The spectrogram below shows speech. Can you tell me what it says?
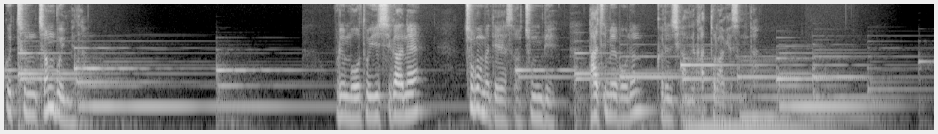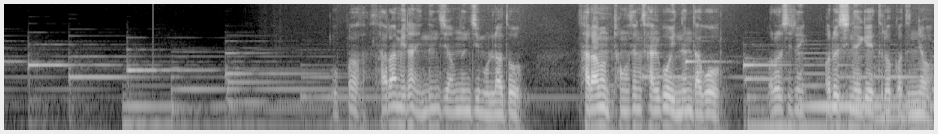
끝은 전부입니다. 우리 모두 이 시간에 죽음에 대해서 준비, 다짐해보는 그런 시간을 갖도록 하겠습니다. 오빠 사람이란 있는지 없는지 몰라도 사람은 평생 살고 있는다고 어르신 어르신에게 들었거든요.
